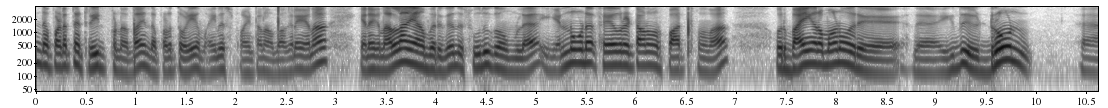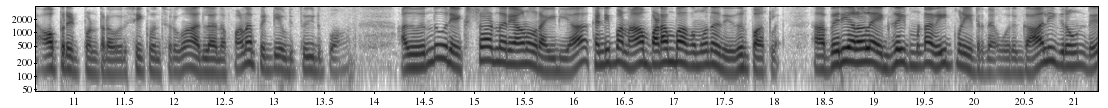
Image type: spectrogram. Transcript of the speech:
இந்த படத்தை ட்ரீட் பண்ணது தான் இந்த படத்தோடைய மைனஸ் பாயிண்ட்டாக நான் பார்க்குறேன் ஏன்னா எனக்கு நல்லா ஞாபகம் இருக்குது இந்த சுதுகோமில் என்னோட ஃபேவரட்டான ஒரு பார்ட்னா ஒரு பயங்கரமான ஒரு இந்த இது ட்ரோன் ஆப்ரேட் பண்ணுற ஒரு சீக்வன்ஸ் இருக்கும். அதில் அந்த பணப்பெட்டி அப்படி தூக்கிட்டு போவாங்க. அது வந்து ஒரு எக்ஸ்ட்ராடனரியான ஒரு ஐடியா கண்டிப்பாக நான் படம் பார்க்கும்போது அது எதிர்பார்க்கல. நான் பெரிய அளவில் எக்ஸைட்மெண்ட்டாக வெயிட் பண்ணிகிட்டு இருந்தேன். ஒரு காலி கிரவுண்டு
